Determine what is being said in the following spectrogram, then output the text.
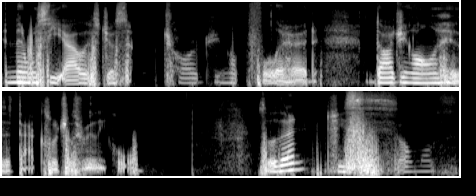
And then we see Alice just charging up full ahead, dodging all of his attacks, which was really cool. So then she's almost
